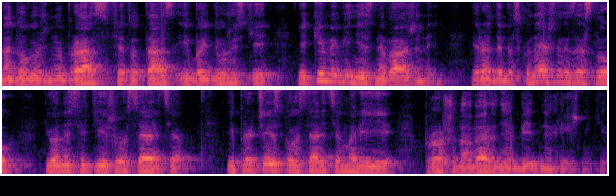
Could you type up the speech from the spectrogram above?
на долужній образ, святотаз і байдужості, якими він є зневажений, і ради безконечних заслуг Його найсвятішого серця і пречистого серця Марії, прошу навернення бідних грішників.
